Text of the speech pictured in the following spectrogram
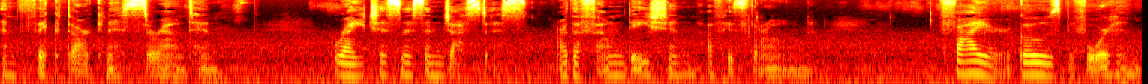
and thick darkness surround him. Righteousness and justice are the foundation of his throne. Fire goes before him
